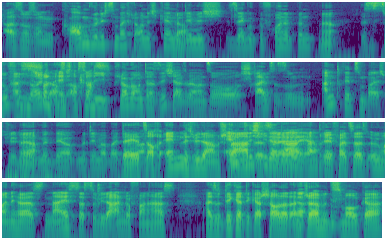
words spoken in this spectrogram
Also so einen Korben würde ich zum Beispiel auch nicht kennen, ja. mit dem ich sehr gut befreundet bin. Ja. Es ist so viele Leute, auch, auch so die Blogger unter sich, also wenn man so schreibt, so, so ein André zum Beispiel, ja. mit, der, mit dem wir bei dir Der jetzt auch endlich wieder am Start endlich ist. wieder ey. da, ja. André, falls du das irgendwann hörst, nice, dass du wieder angefangen hast. Also dicker, dicker Shoutout an ja. German Smoker.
